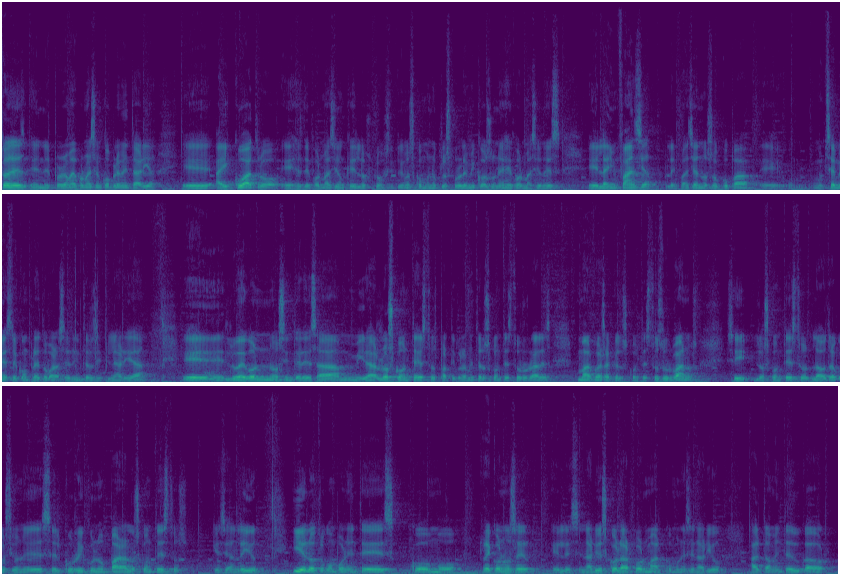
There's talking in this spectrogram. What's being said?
Entonces, en el programa de formación complementaria eh, hay cuatro ejes de formación que los constituimos como núcleos problemáticos. Un eje de formación es eh, la infancia. La infancia nos ocupa eh, un semestre completo para hacer interdisciplinaridad. luego nos interesa mirar los contextos, particularmente los contextos rurales, más fuerza que los contextos urbanos. ¿sí? Los contextos, la otra cuestión es el currículum para los contextos que se han leído. Y el otro componente es cómo reconocer el escenario escolar formal como un escenario altamente educador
